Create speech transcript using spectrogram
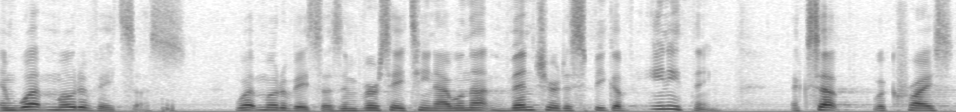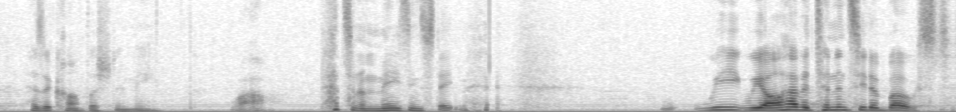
And what motivates us? What motivates us? In verse 18, I will not venture to speak of anything except what Christ has accomplished in me. Wow, that's an amazing statement. we, we all have a tendency to boast,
